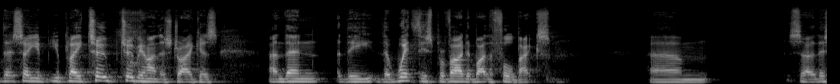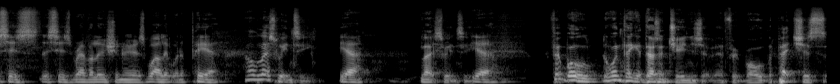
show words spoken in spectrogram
the, so you, you play two two behind the strikers, and then the the width is provided by the fullbacks. Um, so this is this is revolutionary as well. It would appear. oh, let's wait and see. Yeah, Let's wait and see. yeah. Football, the one thing it doesn't change in football, the pitch is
